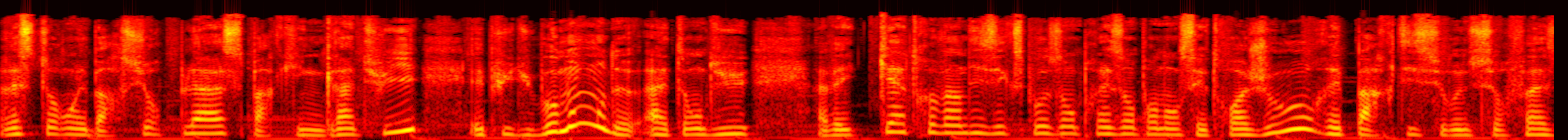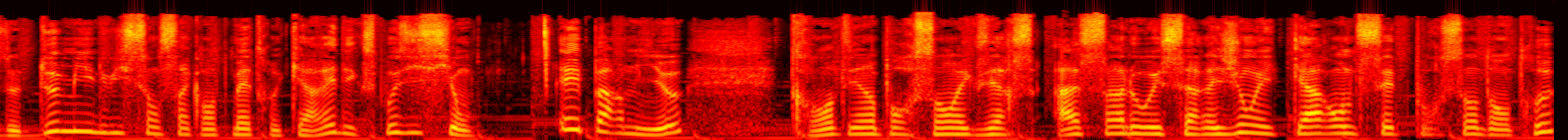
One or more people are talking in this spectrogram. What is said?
Restaurant et bar sur place, parking gratuit. Et puis du beau monde attendu avec 90 exposants présents pendant ces trois jours, répartis sur une surface de 2850 mètres carrés d'exposition. Et parmi eux, 31% exercent à Saint-Lô et sa région et 47% d'entre eux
